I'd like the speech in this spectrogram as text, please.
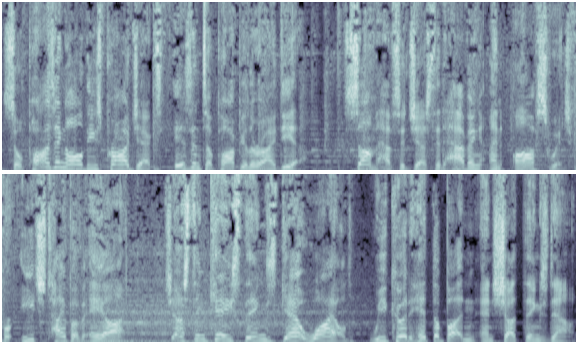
So pausing all these projects isn't a popular idea. Some have suggested having an off switch for each type of AI. Just in case things get wild, we could hit the button and shut things down.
